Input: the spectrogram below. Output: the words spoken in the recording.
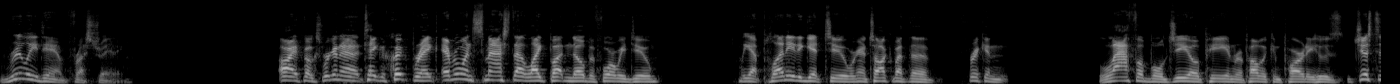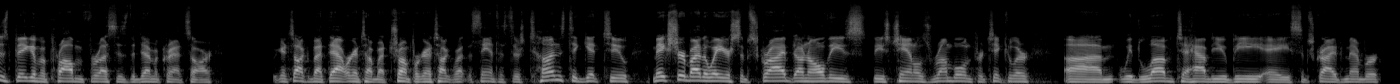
Really damn frustrating. All right, folks, we're going to take a quick break. Everyone smash that like button though before we do. We got plenty to get to. We're going to talk about the freaking laughable GOP and Republican Party, who's just as big of a problem for us as the Democrats are. We're going to talk about that. We're going to talk about Trump. We're going to talk about DeSantis. There's tons to get to. Make sure, by the way, you're subscribed on all these these channels, Rumble in particular. Um, we'd love to have you be a subscribed member.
